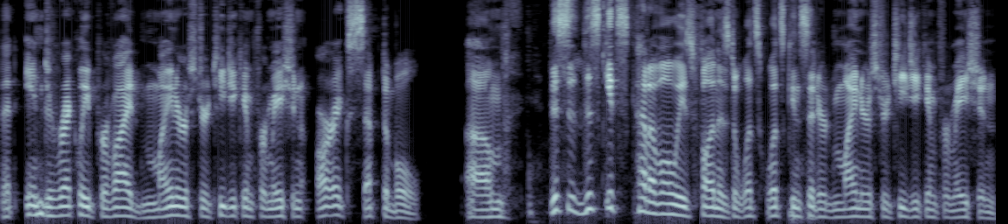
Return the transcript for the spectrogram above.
that indirectly provide minor strategic information are acceptable. Um, this is this gets kind of always fun as to what's what's considered minor strategic information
